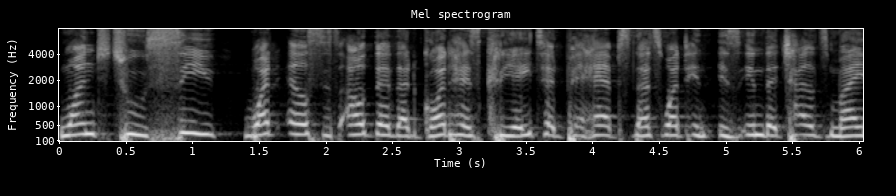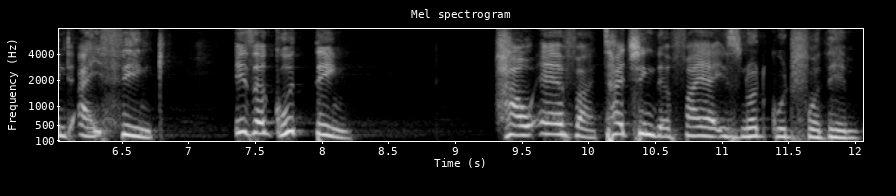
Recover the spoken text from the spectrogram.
want to see what else is out there that God has created, perhaps that's what is in the child's mind, I think, is a good thing. However, touching the fire is not good for them.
